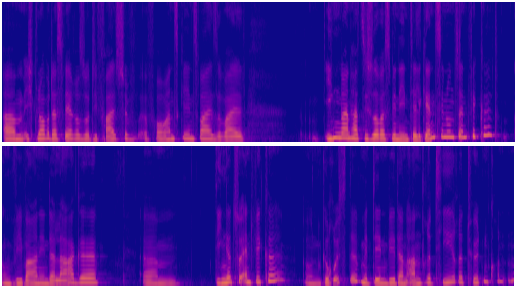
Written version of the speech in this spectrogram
Ähm, ich glaube, das wäre so die falsche Vorangehensweise, weil irgendwann hat sich sowas wie eine Intelligenz in uns entwickelt und wir waren in der Lage, ähm, Dinge zu entwickeln und Gerüste, mit denen wir dann andere Tiere töten konnten.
